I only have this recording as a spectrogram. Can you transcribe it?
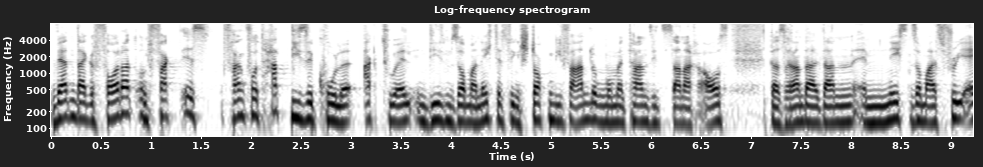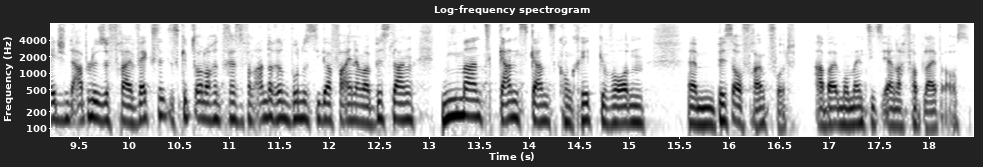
werden da gefordert. Und Fakt ist, Frankfurt hat diese Kohle aktuell in diesem Sommer nicht. Deswegen stocken die Verhandlungen. Momentan sieht es danach aus, dass Randall dann im nächsten Sommer als Free Agent ablösefrei wechselt. Es gibt auch noch Interesse von anderen Bundesliga-Vereinen, aber bislang niemand ganz, ganz konkret geworden, ähm, bis auf Frankfurt. Aber im Moment sieht es eher nach Verbleib aus.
